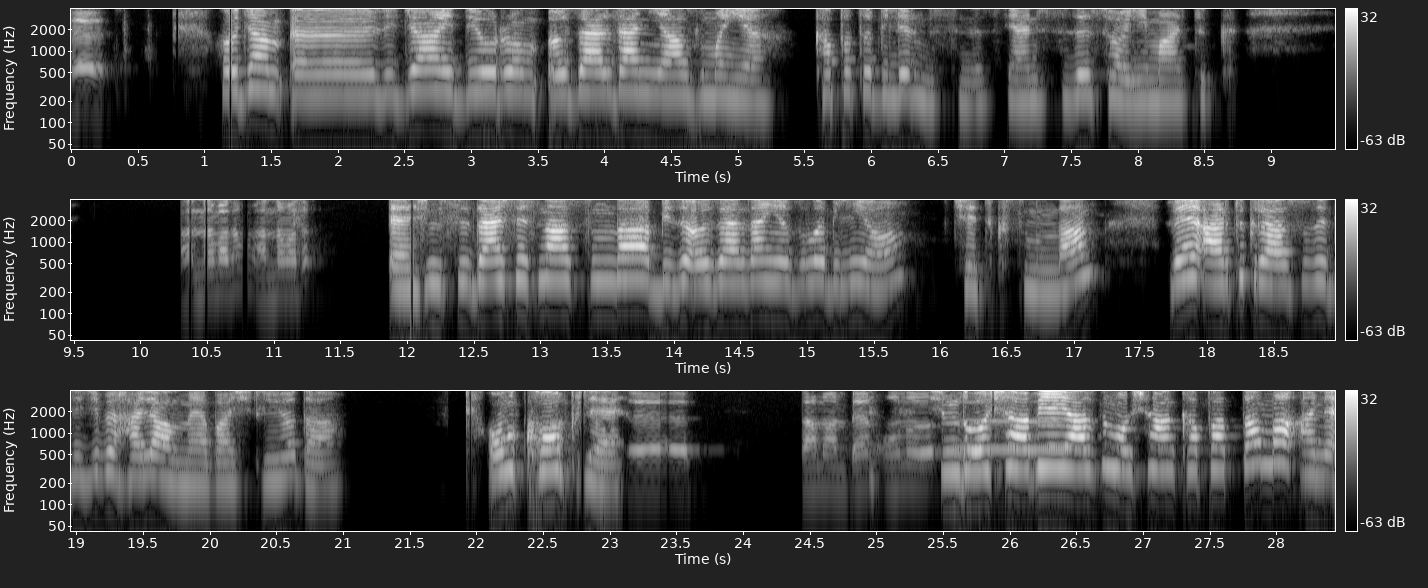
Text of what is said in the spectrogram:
Evet. Hocam eee, rica ediyorum özelden yazmayı kapatabilir misiniz? Yani size söyleyeyim artık. Anlamadım, anlamadım. Eee, şimdi siz ders esnasında bize özelden yazılabiliyor chat kısmından ve artık rahatsız edici bir hal almaya başlıyor da. Onu komple. Ee, tamam ben onu Şimdi Doğuş abiye ee, yazdım. O şu an kapattı ama hani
